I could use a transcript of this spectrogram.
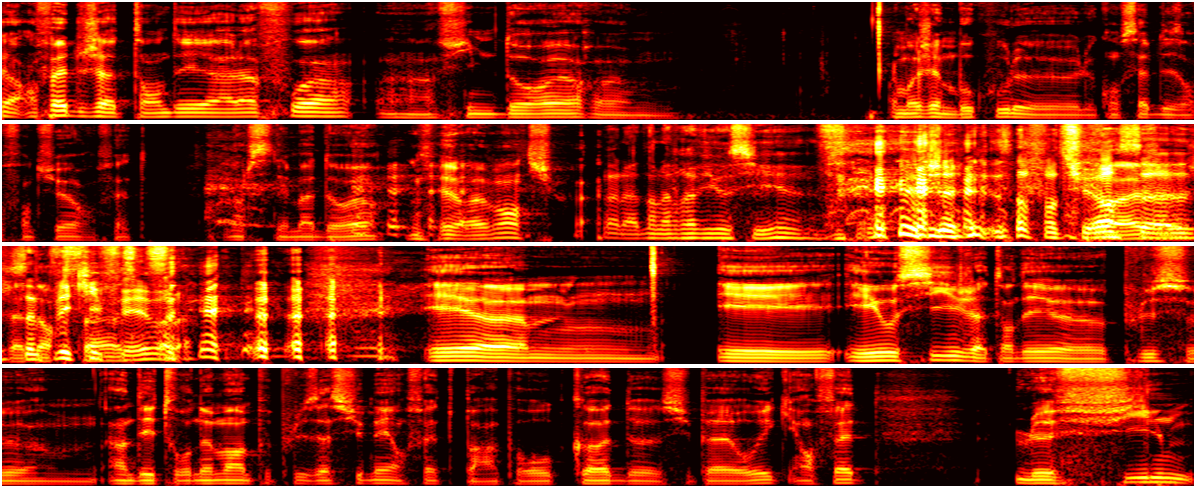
En fait, j'attendais à la fois un film d'horreur. euh, moi, j'aime beaucoup le, le concept des enfants tueurs, en fait, dans le cinéma d'horreur. Mais vraiment, tu vois. Voilà, dans la vraie vie aussi. euh. Les enfants tueurs, Ouais, ça, ça me fait ça, kiffer. Voilà. Et, euh, et, et aussi, j'attendais euh, plus un détournement un peu plus assumé, en fait, par rapport au code super-héroïque. Et en fait, le film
